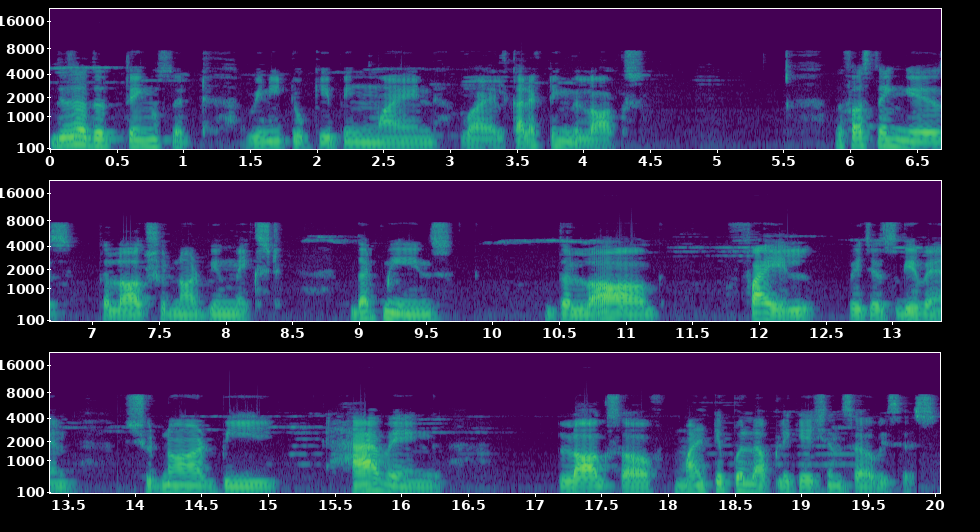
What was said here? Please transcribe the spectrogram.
These are the things that we need to keep in mind while collecting the logs. The first thing is the log should not be mixed. That means the log file which is given should not be having logs of multiple application services.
